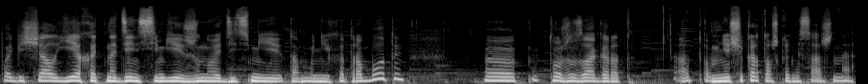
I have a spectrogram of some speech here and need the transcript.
пообещал ехать на день семьи с женой, детьми, там у них от работы, э, тоже за город. А у меня еще картошка не саженная.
